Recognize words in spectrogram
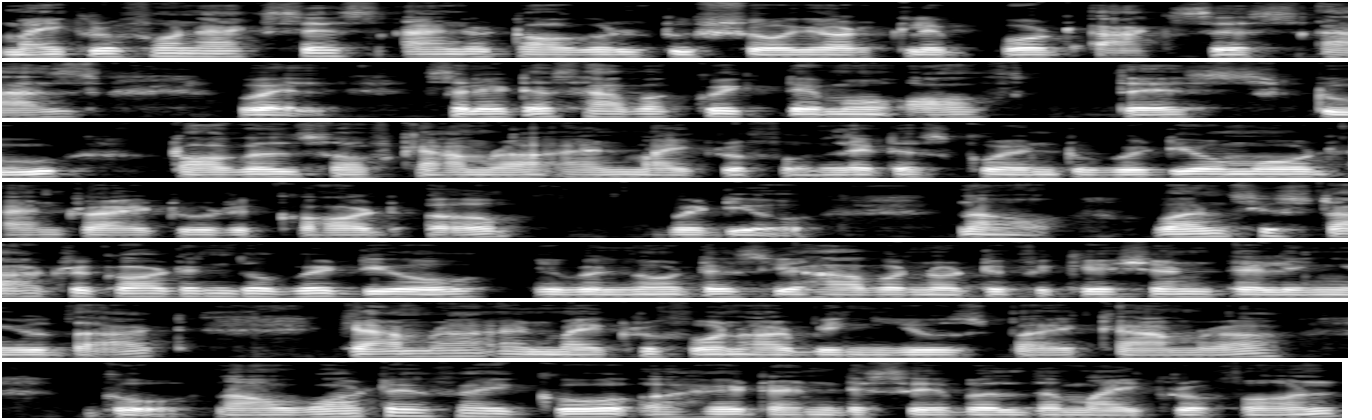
microphone access and a toggle to show your clipboard access as well. So let us have a quick demo of this two toggles of camera and microphone. Let us go into video mode and try to record a video. Now once you start recording the video you will notice you have a notification telling you that camera and microphone are being used by camera. Go. Now what if I go ahead and disable the microphone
